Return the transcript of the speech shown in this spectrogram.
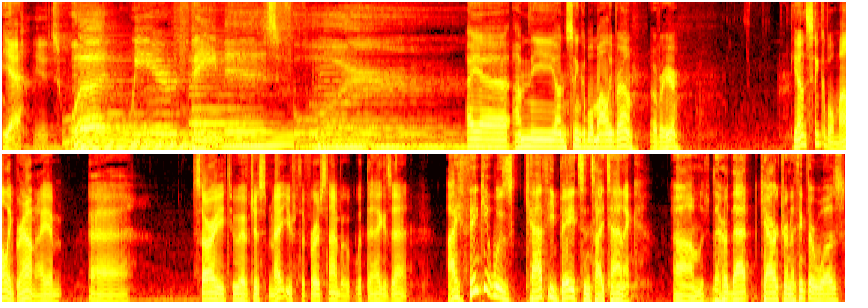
yeah. It's what we're famous for. I uh, I'm the unsinkable Molly Brown over here. The unsinkable Molly Brown. I am uh, sorry to have just met you for the first time, but what the heck is that? I think it was Kathy Bates in Titanic. Um, that character, and I think there was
